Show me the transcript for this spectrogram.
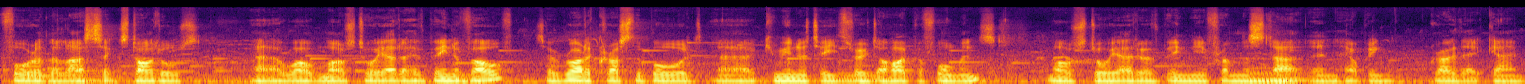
four of the last six titles uh, while Miles Toyota have been involved. So right across the board, uh, community through to high performance, Miles Toyota have been there from the start in helping grow that game.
